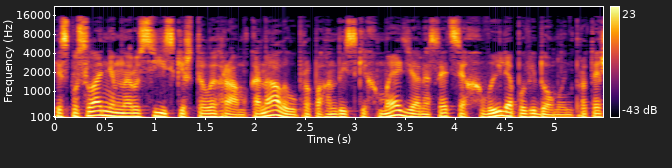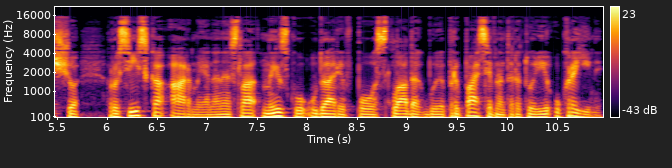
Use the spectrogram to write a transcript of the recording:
Із посиланням на російські ж телеграм-канали у пропагандистських медіа несеться хвиля повідомлень про те, що російська армія нанесла низку ударів по складах боєприпасів на території України,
